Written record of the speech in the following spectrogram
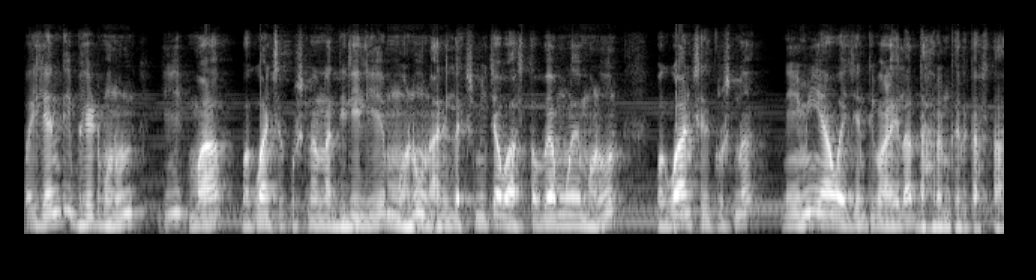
पहिल्यांदी भेट म्हणून ही माळ भगवान श्रीकृष्णांना दिलेली आहे म्हणून आणि लक्ष्मीच्या वास्तव्यामुळे म्हणून भगवान श्रीकृष्ण नेहमी या वैजयंती माळेला धारण करीत असतात.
